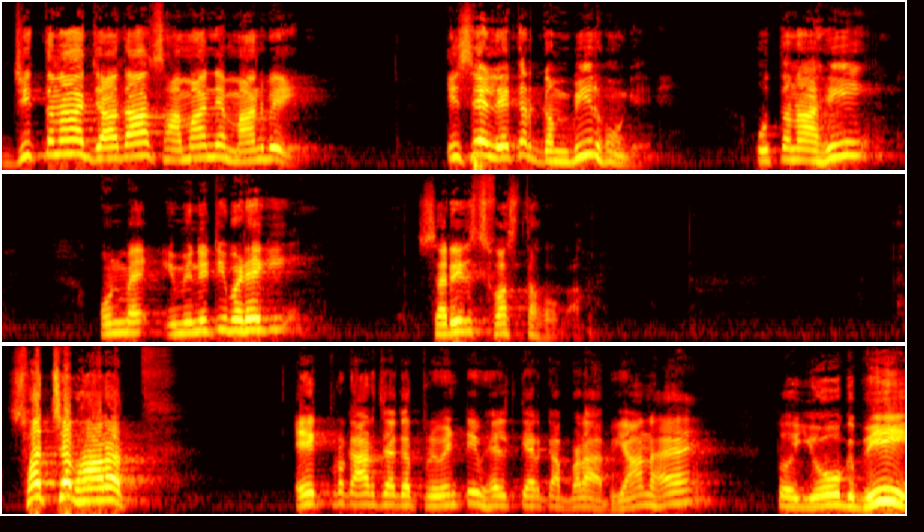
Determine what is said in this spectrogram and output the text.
जितना ज़्यादा सामान्य मानवीय इसे लेकर गंभीर होंगे, उतना ही उनमें इम्यूनिटी बढ़ेगी, शरीर स्वस्थ होगा। स्वच्छ भारत एक प्रकार से अगर प्रिवेंटिव हेल्थ केयर का बड़ा अभियान है तो योग भी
